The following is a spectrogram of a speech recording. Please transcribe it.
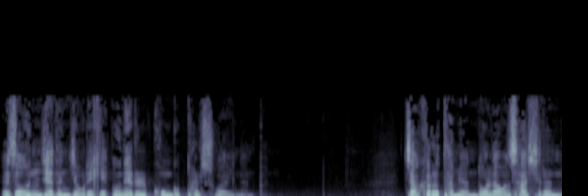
그래서 언제든지 우리에게 은혜를 공급할 수가 있는 분. 자, 그렇다면 놀라운 사실은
